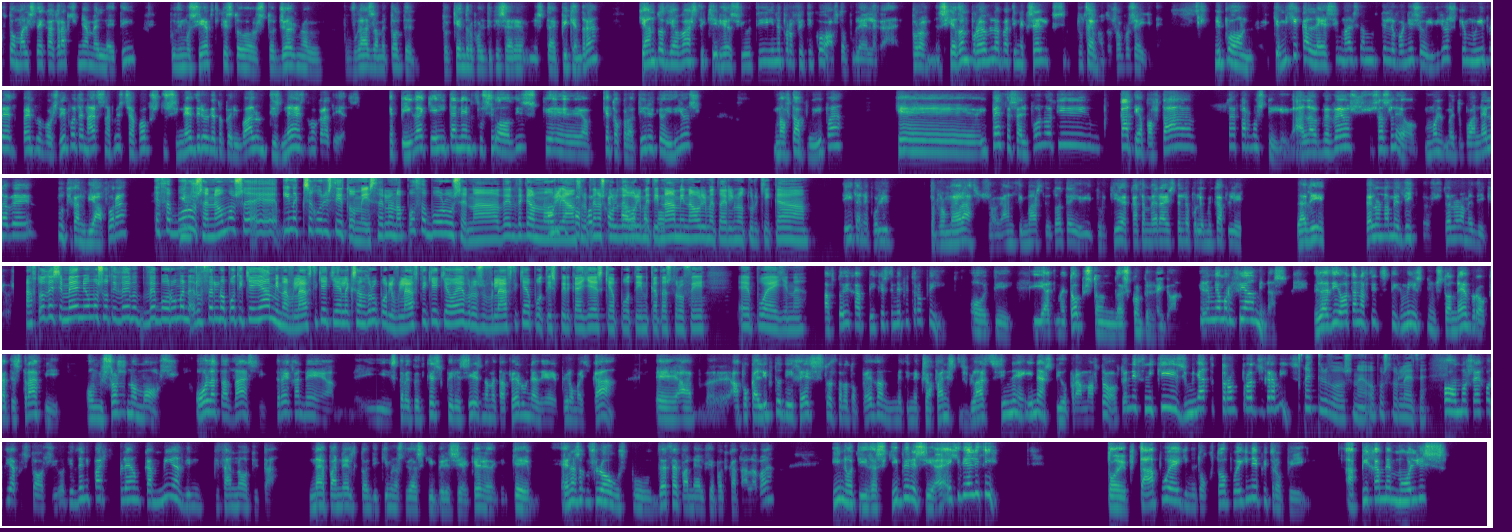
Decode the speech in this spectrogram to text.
1998 μάλιστα είχα γράψει μια μελέτη που δημοσιεύτηκε στο, στο journal που βγάζαμε τότε το Κέντρο Πολιτικής Ερεύνης, τα επίκεντρα, Και αν το διαβάσετε κυρία Σιούτη, είναι προφητικό αυτό που έλεγα. σχεδόν προέβλεπα την εξέλιξη του θέματος, όπως έγινε. Λοιπόν, και με είχε καλέσει, μάλιστα μου τηλεφωνήσει ο ίδιος και μου είπε: Πρέπει οπωσδήποτε να έρθεις να πεις τις απόψεις του συνέδριο για το περιβάλλον της Νέας Δημοκρατίας. Και πήγα και ήταν ενθουσιώδης και, και το κρατήριο και ο ίδιος με αυτά που είπα. Και υπέθεσα λοιπόν ότι κάτι από αυτά θα εφαρμοστεί. Αλλά βεβαίως σας λέω, μόλι με το που ανέλαβε, του είχαν διάφορα ε, θα μπορούσαν όμως, ε, είναι ξεχωριστή τομή. Θέλω να πω, θα μπορούσε να. Δεν, δεν κάνουν όλοι οι άνθρωποι, δεν ασχολούνται όλοι με την άμυνα, όλοι με τα ελληνοτουρκικά. Ήταν πολύ τρομερά. Αν θυμάστε τότε, η Τουρκία κάθε μέρα έστελνε πολεμικά πλοία. Δηλαδή, θέλω να είμαι δίκαιος. Θέλω να είμαι δίκαιος. Αυτό δεν σημαίνει όμως ότι δεν, δεν μπορούμε. Θέλω να πω ότι και η άμυνα βλάφτηκε και η Αλεξανδρούπολη βλάφτηκε και ο Εύρος βλάφτηκε από τις πυρκαγιές και από την καταστροφή ε, που έγινε αυτό είχα πει και στην Επιτροπή, ότι η αντιμετώπιση των δασικών πυρκαγιών είναι μια μορφή άμυνας. Δηλαδή, όταν αυτή τη στιγμή στον Εύρο κατεστράφει ο μισός νομός, όλα τα δάση, τρέχανε οι στρατιωτικές υπηρεσίες να μεταφέρουν ε, πυρομαχικά, ε, αποκαλύπτονται οι θέσεις των στρατοπέδων με την εξαφάνιση της βλάστης. Είναι, είναι αστείο πράγμα αυτό. Αυτό είναι εθνική ζημιά πρώτης γραμμής. Ακριβώς, ναι, όπως το λέτε. Όμως έχω διαπιστώσει ότι δεν υπάρχει πλέον καμία πιθανότητα να επανέλθει το αντικείμενο στη δασική υπηρεσία. Και, και ένας από τους λόγους που δεν θα επανέλθει από ό,τι κατάλαβα είναι ότι η δασική υπηρεσία έχει διαλυθεί. Το 7 που έγινε, το 8 που έγινε η Επιτροπή απήχαμε μόλις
